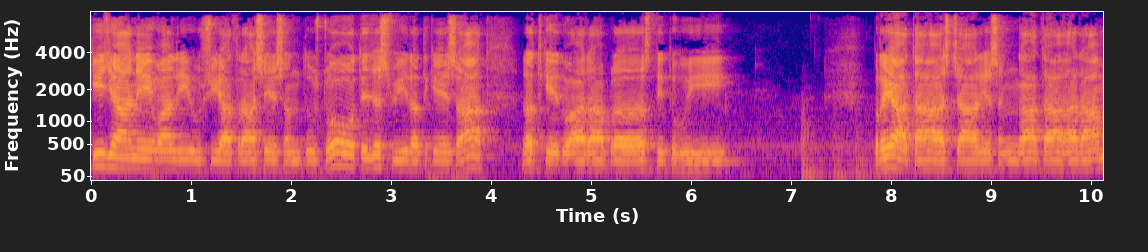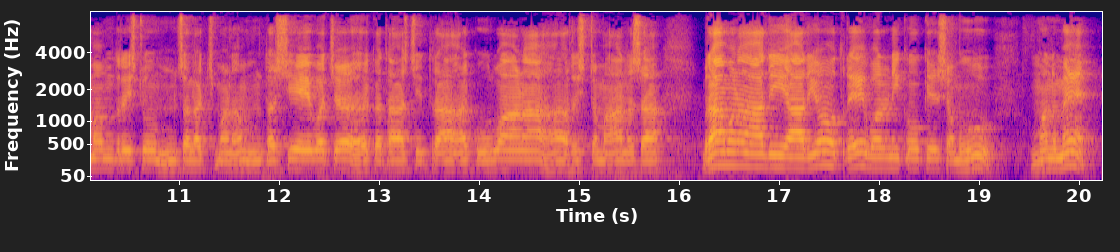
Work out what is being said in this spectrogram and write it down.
की जाने वाली उस यात्रा से संतुष्ट हो तेजस्वी रथ के साथ, रथ के द्वारा प्रस्थित हुई। प्रयाताश्चार्य संगाता, रामं द्रष्टुं सलक्ष्मणं तस्यैव च कथाश्चित्रा, कुर्वाणा, हृष्टमानसा ब्राह्मण आदि आर्यों, त्रैवर्णिकों के समूह। मन में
